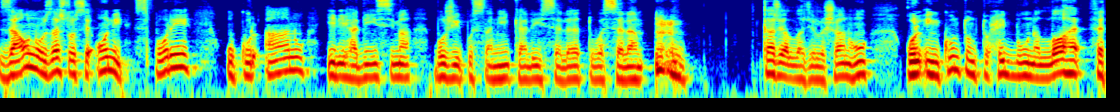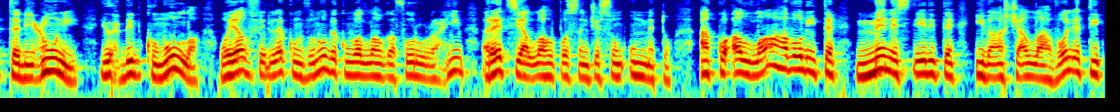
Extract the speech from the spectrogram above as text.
za ono zašto se oni spore u Kur'anu ili hadisima Božijeg poslanika Ali Salatu Veselam. Kaže Allah Đelešanuhu, قُلْ إِن كُنْتُمْ تُحِبُّونَ اللَّهَ فَاتَّبِعُونِ يُحْبِبْكُمُ اللَّهُ وَيَغْفِرْ لَكُمْ ذُنُوبَكُمْ وَاللَّهُ غَفُورٌ رَحِيمٌ Reci Allahu poslaniče svom ummetu, ako Allaha volite, mene slijedite i vas će Allah voljeti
